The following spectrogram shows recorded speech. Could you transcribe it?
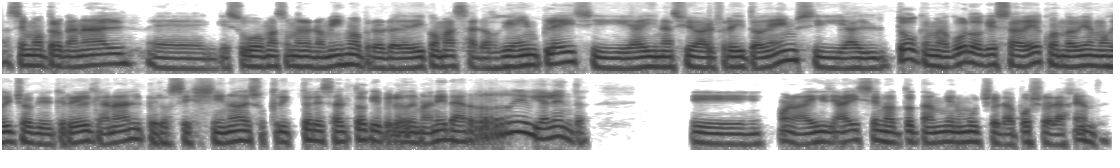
hacemos otro canal eh, que subo más o menos lo mismo, pero lo dedico más a los gameplays y ahí nació Alfredito Games y al toque, me acuerdo que esa vez cuando habíamos dicho que creé el canal, pero se llenó de suscriptores al toque, pero de manera re violenta. Y bueno, ahí, ahí se notó también mucho el apoyo de la gente.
